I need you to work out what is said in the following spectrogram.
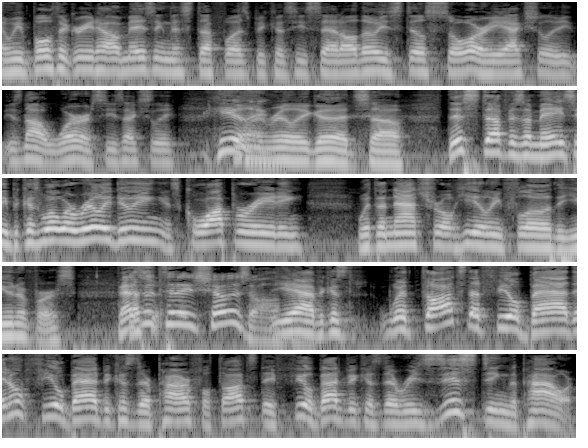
and we both agreed how amazing this stuff was because he said, although he's still sore, he actually is not worse. He's actually Healing. feeling really good. So this stuff is amazing because what we're really doing is cooperating with the natural healing flow of the universe. That's, what today's show is all. Yeah, because with thoughts that feel bad, they don't feel bad because they're powerful thoughts. They feel bad because they're resisting the power.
